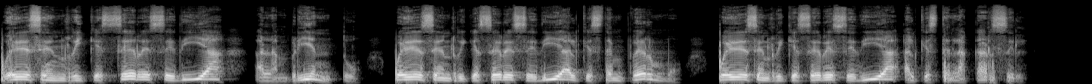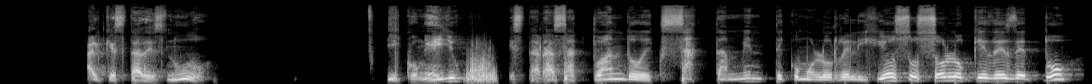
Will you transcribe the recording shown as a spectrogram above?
Puedes enriquecer ese día al hambriento, puedes enriquecer ese día al que está enfermo, puedes enriquecer ese día al que está en la cárcel, al que está desnudo. Y con ello estarás actuando exactamente como los religiosos, solo que desde tú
